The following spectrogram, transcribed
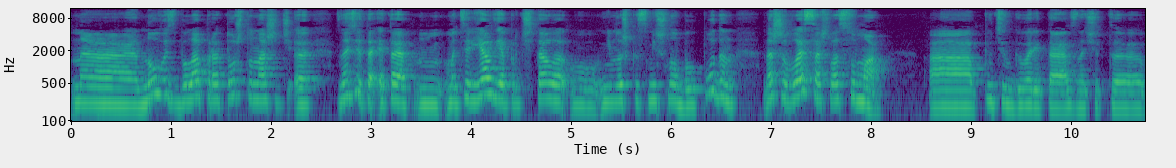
э, новость была про то, что наши, э, знаете, это, это материал я прочитала, немножко смешно был подан, наша власть сошла с ума. А, Путин говорит о, значит, э,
